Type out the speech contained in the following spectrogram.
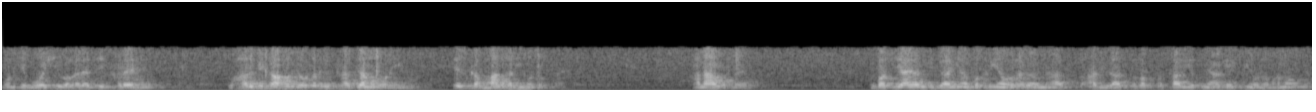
ان کے مویشی وغیرہ ایسے ہی کھڑے ہیں۔ تو ہر بھی کافر جو ہوتا ہے نا اس کا جنگ ہو رہی ہے۔ اس کا مال غنیمت ہوتا ہے، حلال ہوتا ہے تو بس یہ آیا ان کی گاڑیاں، بکریاں وغیرہ انہیں آدھی رات کے وقت ساری اپنے آگے کی اور روانہ ہو گئے۔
